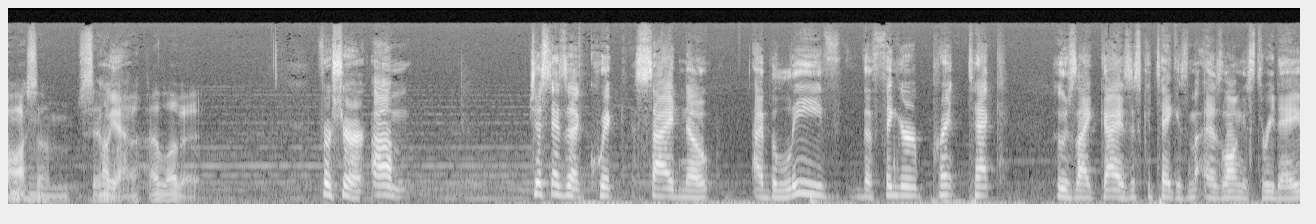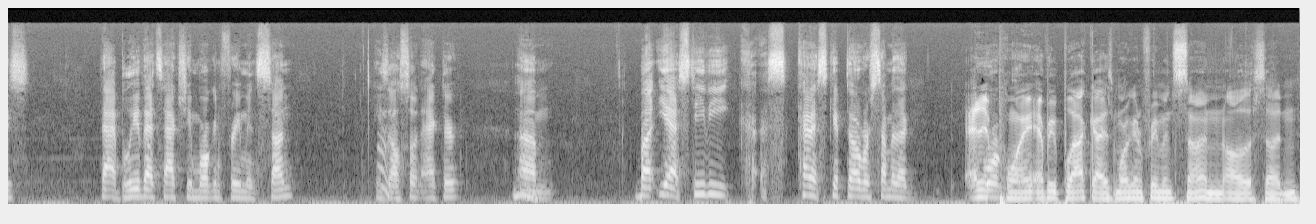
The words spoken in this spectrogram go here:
awesome cinema. Oh, yeah. I love it. For sure. Um, just as a quick side note, I believe the fingerprint tech, who's like, guys, this could take as, as long as three days. That I believe that's actually Morgan Freeman's son. He's also an actor. Um, but yeah, Stevie kind of skipped over some of the. Edit more- point. Every black guy is Morgan Freeman's son. All of a sudden.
